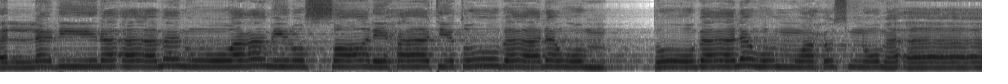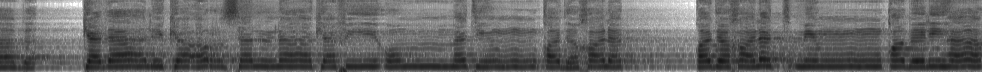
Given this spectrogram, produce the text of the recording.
الذين آمنوا وعملوا الصالحات طوبى لهم طوبى لهم وحسن مآب. كذلك أرسلناك في أمة قد خلت قد خلت من قبلها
